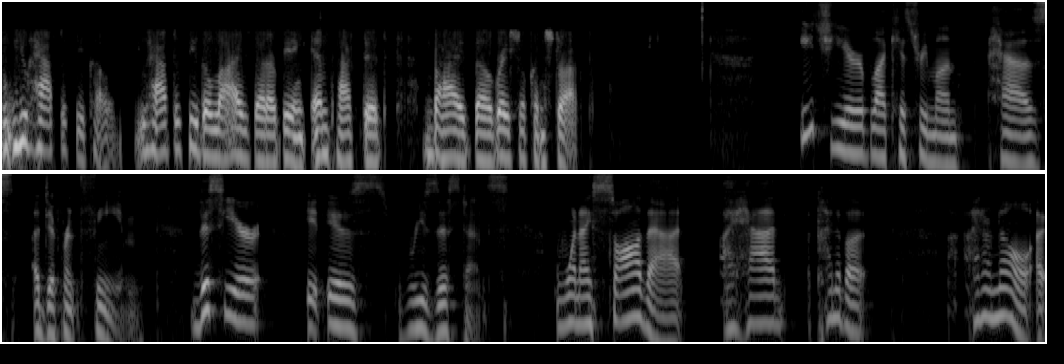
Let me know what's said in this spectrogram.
you have to see color. You have to see the lives that are being impacted by the racial construct. Each year, Black History Month has a different theme. This year, it is resistance when I saw that, I had kind of a I don't know. I,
